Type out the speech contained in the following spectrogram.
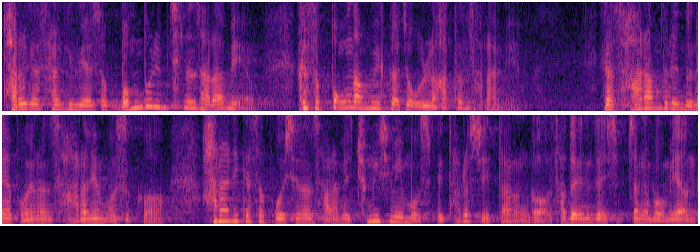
바르게 살기 위해서 몸부림치는 사람이에요. 그래서 뽕나무 위까지 올라갔던 사람이에요. 그러니까 사람들의 눈에 보이는 사람의 모습과 하나님께서 보시는 사람의 중심의 모습이 다를 수 있다는 거. 사도행전 10장에 보면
